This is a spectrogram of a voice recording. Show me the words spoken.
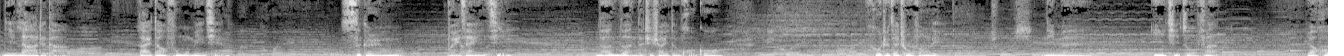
你拉着他来到父母面前，四个人。围在一起，暖暖的吃上一顿火锅，或者在厨房里，你们一起做饭，然后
